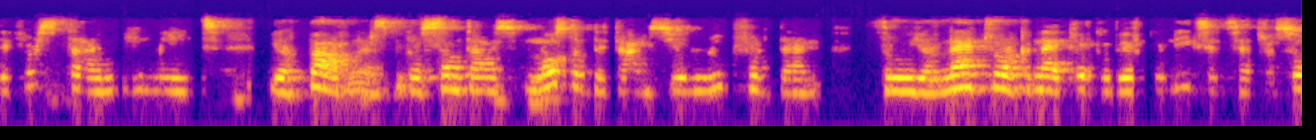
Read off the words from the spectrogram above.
the first time you meet your partners because sometimes most of the times you look for them through your network network of your colleagues etc so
